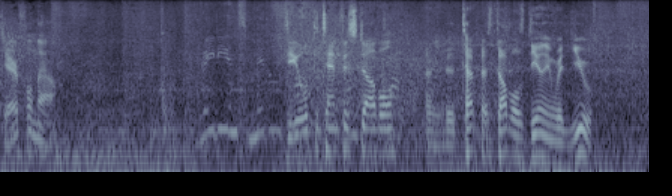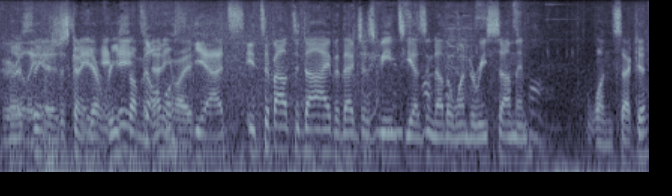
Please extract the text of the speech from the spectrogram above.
Careful now. Deal with the Tempest double. I mean, the Tempest double is dealing with you. This thing is just going to get It- it- resummoned almost- anyway. Yeah, it's it's about to die, but that just means he has another one to resummon. One second.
